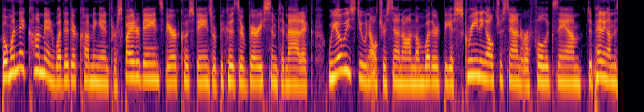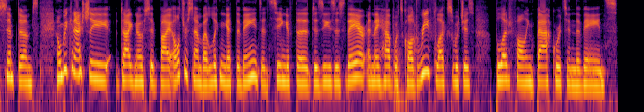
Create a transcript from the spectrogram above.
But when they come in, whether they're coming in for spider veins, varicose veins, or because they're very symptomatic, we always do an ultrasound on them, whether it be a screening ultrasound or a full exam, depending on the symptoms. And we can actually diagnose it by ultrasound by looking at the veins and seeing if the disease is there. And they have what's called reflux, which is blood falling backwards in the veins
